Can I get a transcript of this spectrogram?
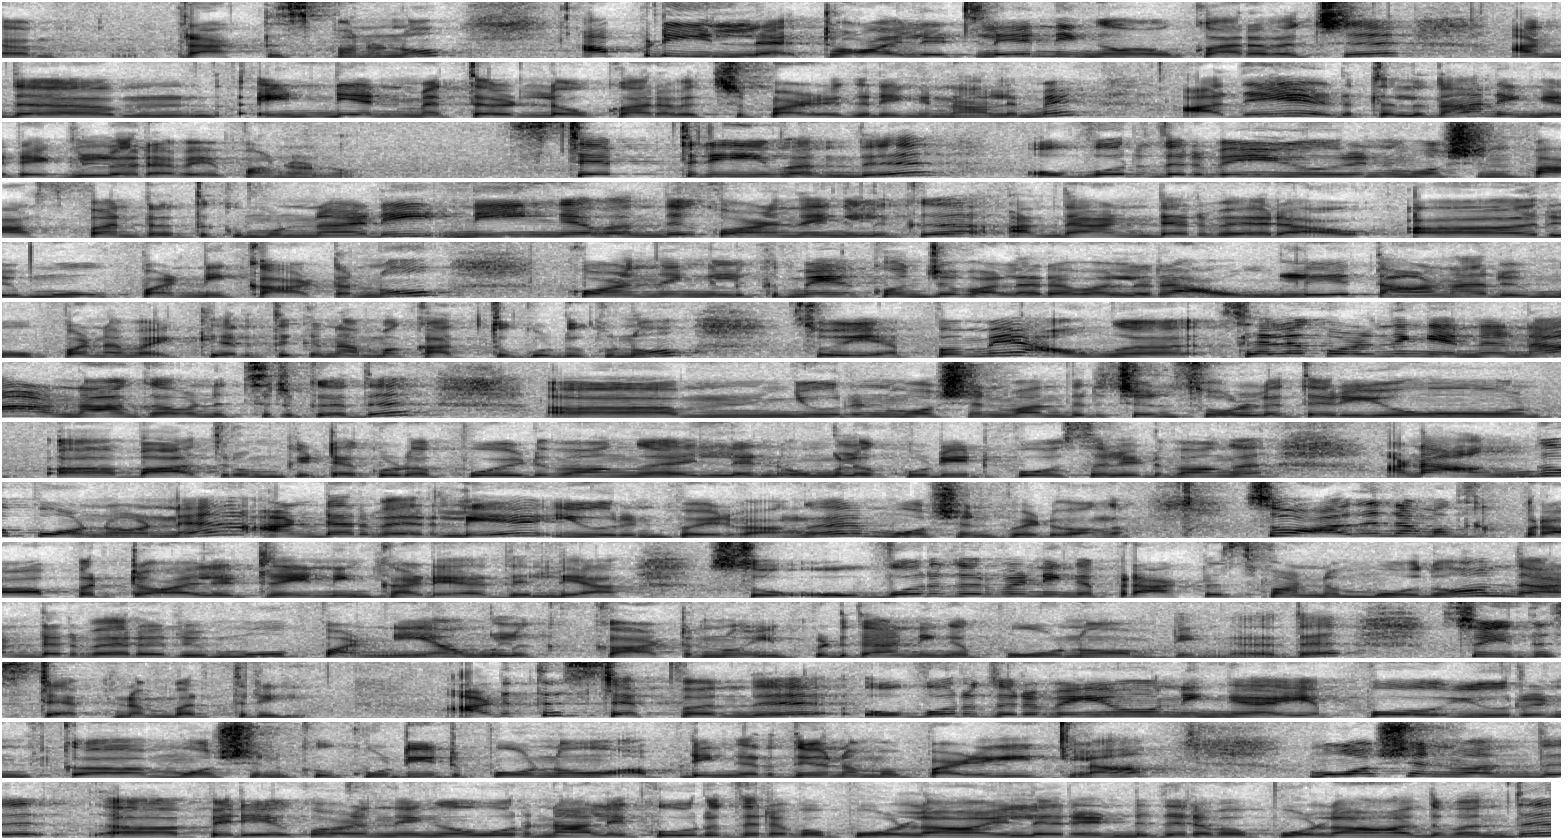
ப்ராக்டிஸ் பண்ணணும். அப்படி இல்லை டாய்லெட்லேயே நீங்கள் உட்கார வச்சு அந்த இந்தியன் மெத்தடில் உட்கார வச்சு பழகுறீங்கனாலுமே அதே இடத்துல தான் நீங்கள் ரெகுலராகவே பண்ணணும். ஸ்டெப் த்ரீ வந்து ஒவ்வொரு தடவையும் யூரின் மோஷன் பாஸ் பண்ணுறதுக்கு முன்னாடி நீங்கள் வந்து குழந்தைங்களுக்கு அந்த அண்டர்வேரை ரிமூவ் பண்ணி காட்டணும். குழந்தைங்களுக்குமே கொஞ்சம் வளர வளர அவங்களே தானாக ரிமூவ் பண்ண வைக்கிறதுக்கு நம்ம கற்றுக் கொடுக்கணும். ஸோ எப்போவுமே அவங்க சில குழந்தைங்க என்னென்னா நான் கவனிச்சிருக்கிறது யூரின் மோஷன் வந்துருச்சுன்னு சொல்ல தெரியும். பாத்ரூம் கிட்ட கூட போயிடுவாங்க இல்லை உங்களை கூட்டிகிட்டு போக சொல்லிடுவாங்க. ஆனால் அங்கே போனோடனே அண்டர்வேர்லேயே யூரின் போயிடுவாங்க மோஷன் போயிடுவாங்க. ஸோ அது நமக்கு ப்ராப்பர் டாய்லெட் ட்ரைனிங் கிடையாது இல்லையா? ஸோ ஒவ்வொரு தடவை நீங்கள் ப்ராக்டிஸ் பண்ணும் போதும் அந்த அண்டர் ரிமூவ் பண்ணி அவங்களுக்கு காட்டணும். இப்படி தான் நீங்கள் போகணும் அப்படிங்கிறது. ஸோ இது ஸ்டெப் நம்பர் த்ரீ அடுத்த ஸ்டெப் வந்து ஒவ்வொரு தடவையும் நீங்கள் எப்போ யூரின் மோஷனுக்கு கூட்டிகிட்டு போகணும் அப்படிங்கிறதையும் நம்ம பழகிக்கலாம். மோஷன் வந்து பெரிய குழந்தைங்க ஒரு நாளைக்கு ஒரு தடவை போகலாம் இல்லை ரெண்டு தடவை போகலாம். அது வந்து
